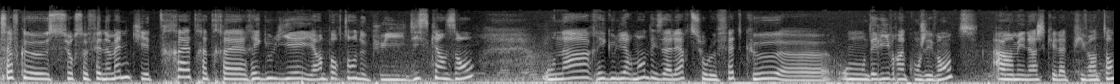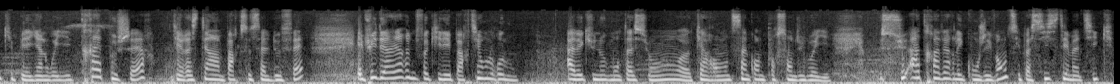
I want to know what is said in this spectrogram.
Sauf que sur ce phénomène qui est très très très régulier et important depuis 10-15 ans, on a régulièrement des alertes sur le fait que euh, on délivre un congé vente à un ménage qui est là depuis 20 ans, qui paye un loyer très peu cher, qui est resté à un parc social de fait, et puis derrière, une fois qu'il est parti, on le reloue avec une augmentation euh, 40-50% du loyer. À travers les congés ventes, c'est pas systématique,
